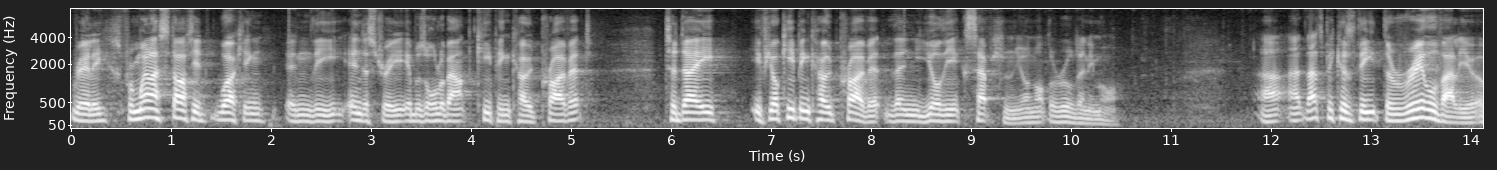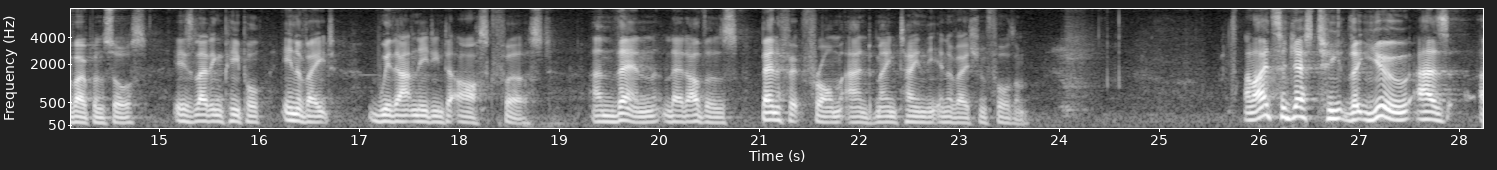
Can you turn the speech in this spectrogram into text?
really. From when I started working in the industry, it was all about keeping code private. Today, if you're keeping code private, then you're the exception, you're not the rule anymore. Uh, uh, that's because the, the real value of open source is letting people innovate without needing to ask first, and then let others benefit from and maintain the innovation for them. And I'd suggest to that you, as a,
